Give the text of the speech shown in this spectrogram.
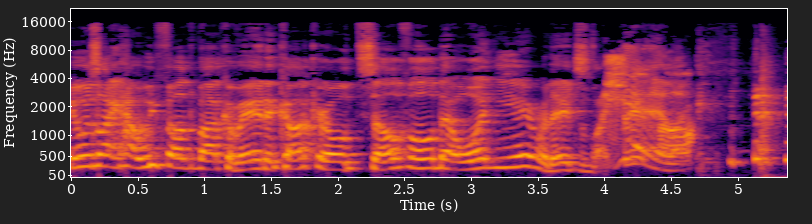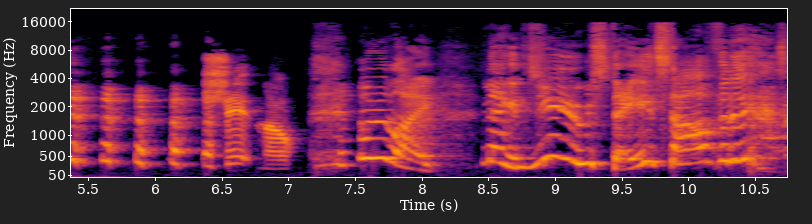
It was like how we felt about Command and Conquer on cell phone that one year, where they're just like, "Yeah," like Shit, no. we were like, "Nigga, did you use stage time for this?"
